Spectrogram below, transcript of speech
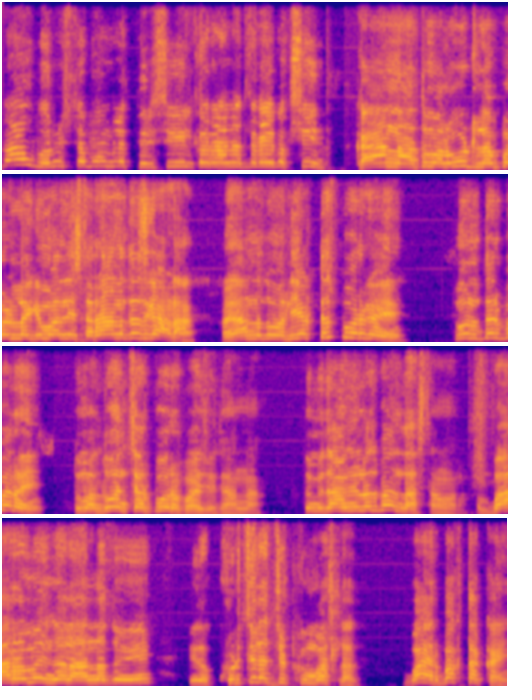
गाव भर नुसतं बोंबलत फिरशील का रानातलं काही बघशील? काय अण्णा तुम्हाला उठलं पडलं की मला नुसतं रानातच गाडा. अण्णा तुम्हाला एकटंच पोरग आहे. म्हणून तर बरं आहे. तुम्हाला दोन चार पोरं पाहिजे होते अण्णा. तुम्ही दावणीलाच बांधला असता आम्हाला. बारा महिने झाला अण्णा तुम्ही इथं खुर्चीला चिटकून बसलात. बाहेर बघता काय?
